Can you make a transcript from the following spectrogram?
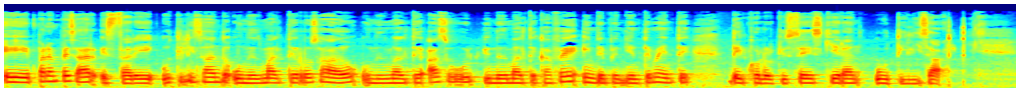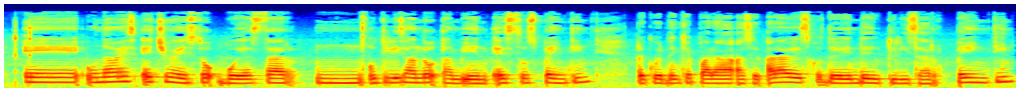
Eh, para empezar estaré utilizando un esmalte rosado, un esmalte azul y un esmalte café independientemente del color que ustedes quieran utilizar. Eh, una vez hecho esto voy a estar mm, utilizando también estos painting Recuerden que para hacer arabescos deben de utilizar painting,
